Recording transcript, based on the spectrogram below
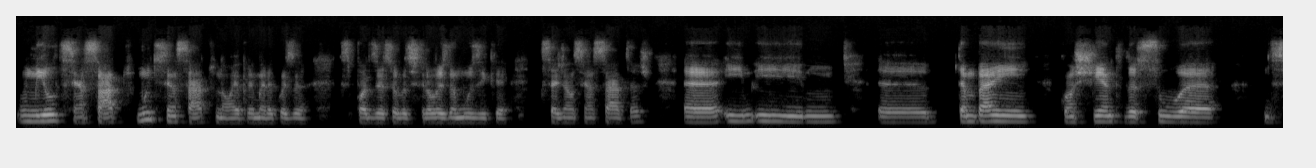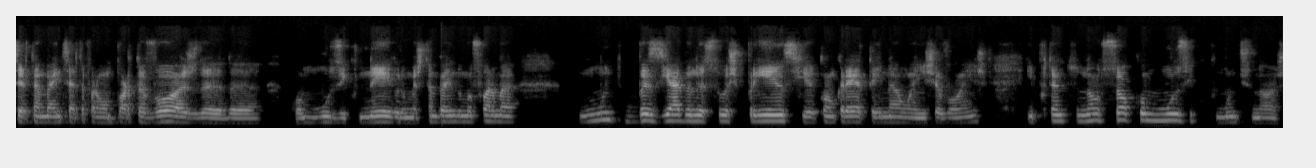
humilde, sensato, muito sensato, não é a primeira coisa que se pode dizer sobre as estrelas da música que sejam sensatas, uh, e, e uh, também consciente da sua de ser também, de certa forma, um porta-voz como músico negro, mas também de uma forma muito baseada na sua experiência concreta e não em chavões, e portanto, não só como músico, que muitos de nós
